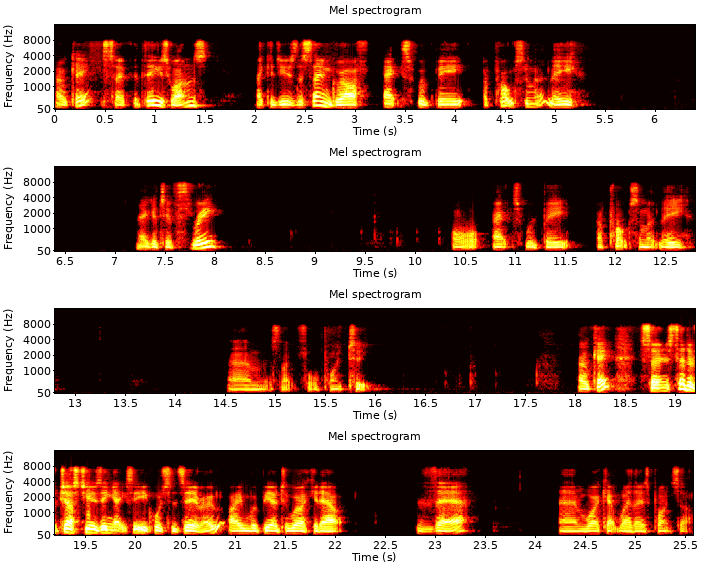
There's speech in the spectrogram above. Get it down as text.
Okay, so for these ones, I could use the same graph. x would be approximately negative 3, or x would be approximately, um, it's like 4.2. Okay, so instead of just using x equals to 0, I would be able to work it out there and work out where those points are.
